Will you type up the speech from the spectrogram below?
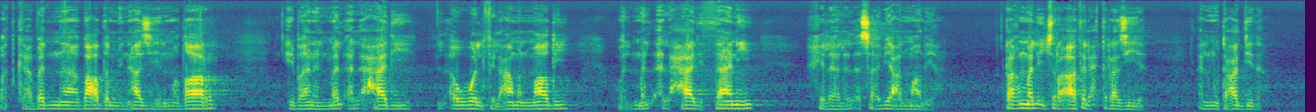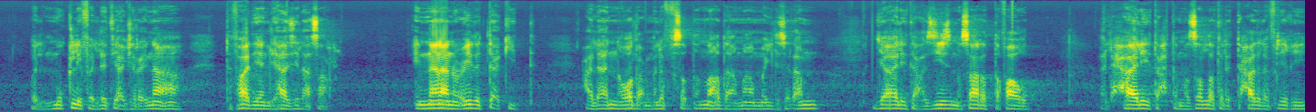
وتكابدنا بعضا من هذه المضار إبان الملء الأحادي الأول في العام الماضي والملء الحادي الثاني خلال الأسابيع الماضية رغم الإجراءات الاحترازية المتعددة. والمكلفة التي أجريناها تفاديا لهذه الآثار. إننا نعيد التأكيد على أن وضع ملف صد النهضة أمام مجلس الأمن جاء لتعزيز مسار التفاوض الحالي تحت مظلة الاتحاد الأفريقي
